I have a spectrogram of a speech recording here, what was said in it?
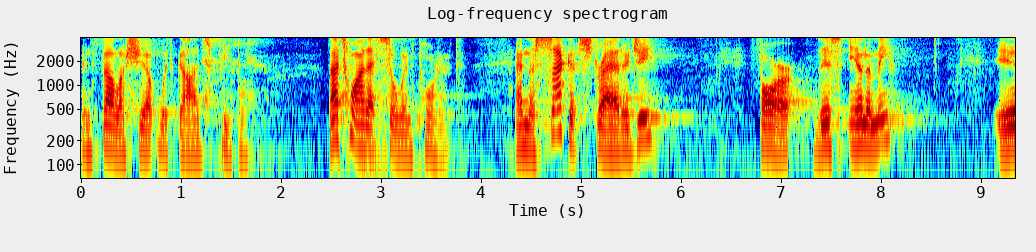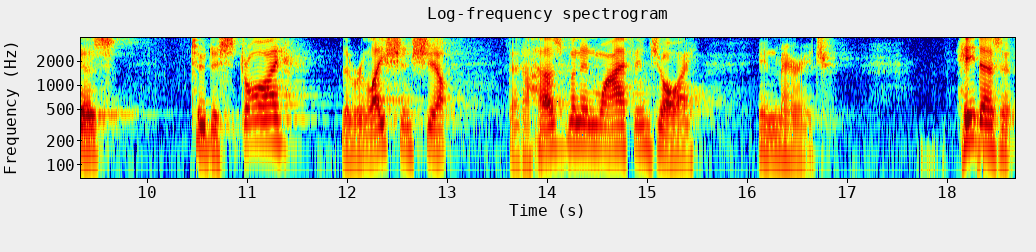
and fellowship with God's people. That's why that's so important. And the second strategy for this enemy is to destroy the relationship that a husband and wife enjoy in marriage. He doesn't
